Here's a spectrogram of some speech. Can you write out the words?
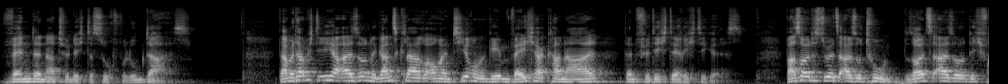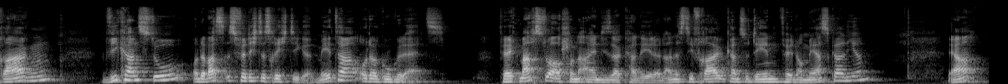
wenn denn natürlich das Suchvolumen da ist. Damit habe ich dir hier also eine ganz klare Orientierung gegeben, welcher Kanal denn für dich der richtige ist. Was solltest du jetzt also tun? Du sollst also dich fragen, wie kannst du oder was ist für dich das Richtige? Meta oder Google Ads? Vielleicht machst du auch schon einen dieser Kanäle. Dann ist die Frage, kannst du den vielleicht noch mehr skalieren? Ja,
